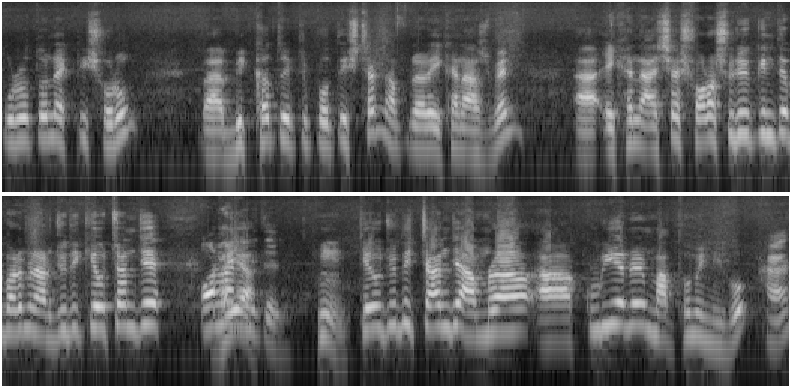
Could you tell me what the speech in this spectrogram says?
পুরাতন একটি শোরুম বিখ্যাত একটি প্রতিষ্ঠান। আপনারা এখানে আসবেন। এখানে আসে সরাসরিও কিনতে পারবেন। আর যদি কেউ চান যে? হুম কেউ যদি চান যে আমরা কুরিয়ারের মাধ্যমে নিব হ্যাঁ।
